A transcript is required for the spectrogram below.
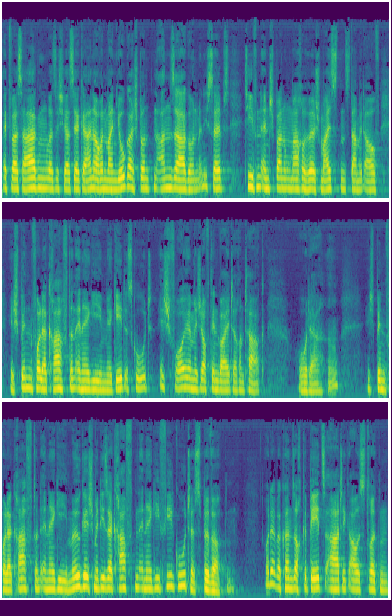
etwas sagen, was ich ja sehr gerne auch in meinen Yogastunden ansage. Und wenn ich selbst Tiefenentspannung mache, höre ich meistens damit auf, ich bin voller Kraft und Energie, mir geht es gut, ich freue mich auf den weiteren Tag. Oder hm, ich bin voller Kraft und Energie, möge ich mit dieser Kraft und Energie viel Gutes bewirken. Oder wir können es auch gebetsartig ausdrücken.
